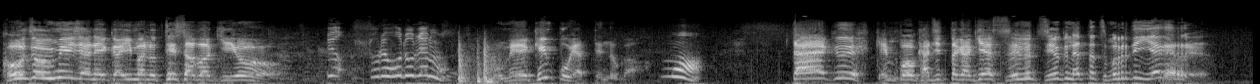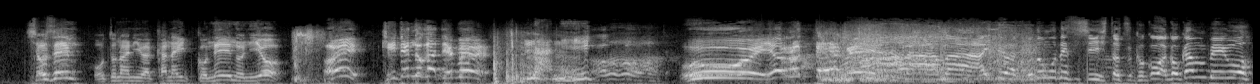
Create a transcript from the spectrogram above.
構造うめえじゃねえか今の手さばきよ。いやそれほどでも。おめえ憲法やってんのか？まあ。ったく憲法かじったガキはすぐ強くなったつもりでいやがる。所詮大人には金一個ねえのによ。おい聞いてんのかデブ何？おーいやろってやまあまあ相手は子供ですし一つここはご勘弁を。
